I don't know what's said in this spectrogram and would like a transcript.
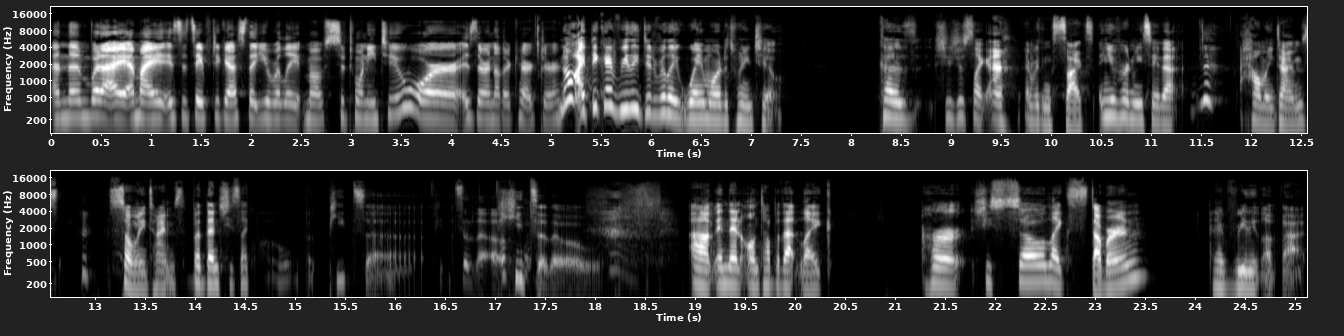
And then what i am i is it safe to guess that you relate most to 22 or is there another character No, I think I really did relate way more to 22. Because she's just like, eh, everything sucks. And you've heard me say that how many times? So many times. But then she's like, whoa, but pizza. pizza though. pizza though. Um, and then on top of that, like her, she's so like stubborn, and I really love that.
